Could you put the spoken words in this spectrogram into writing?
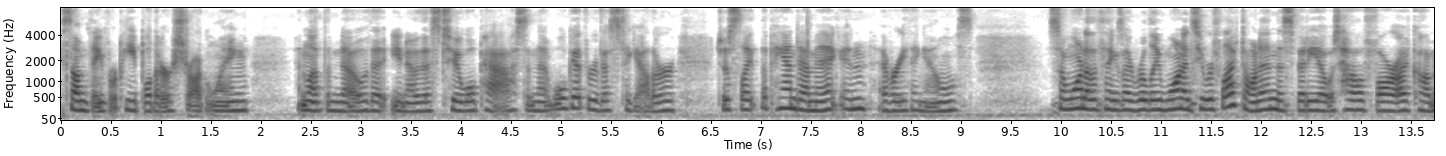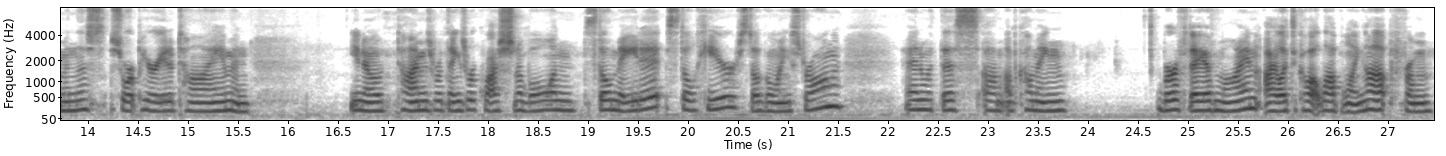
something for people that are struggling and let them know that you know this too will pass and that we'll get through this together just like the pandemic and everything else so one of the things I really wanted to reflect on in this video was how far I've come in this short period of time and you know, times where things were questionable and still made it, still here, still going strong. And with this um, upcoming birthday of mine, I like to call it leveling up from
